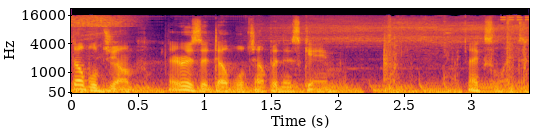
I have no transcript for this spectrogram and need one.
Double jump. There is a double jump in this game. Excellent.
